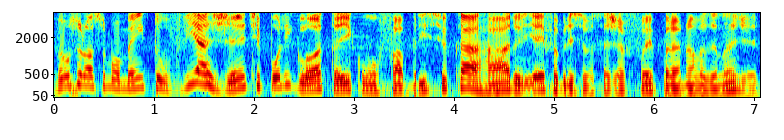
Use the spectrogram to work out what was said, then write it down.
Vamos pro nosso momento viajante poliglota aí com o Fabrício Carraro. E aí, Fabrício, você já foi para Nova Zelândia?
